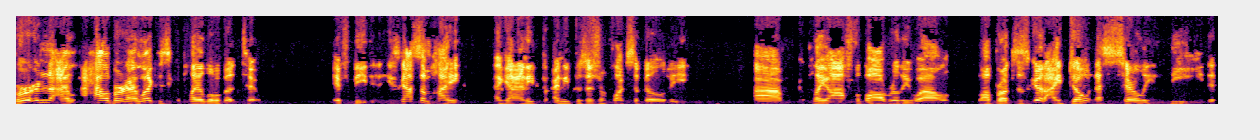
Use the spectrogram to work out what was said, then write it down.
Burton, I, Halliburton, I like because he can play a little bit too, if needed. He's got some height. Again, I need need position flexibility. Um, can play off the ball really well. While Brunson's good, I don't necessarily need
